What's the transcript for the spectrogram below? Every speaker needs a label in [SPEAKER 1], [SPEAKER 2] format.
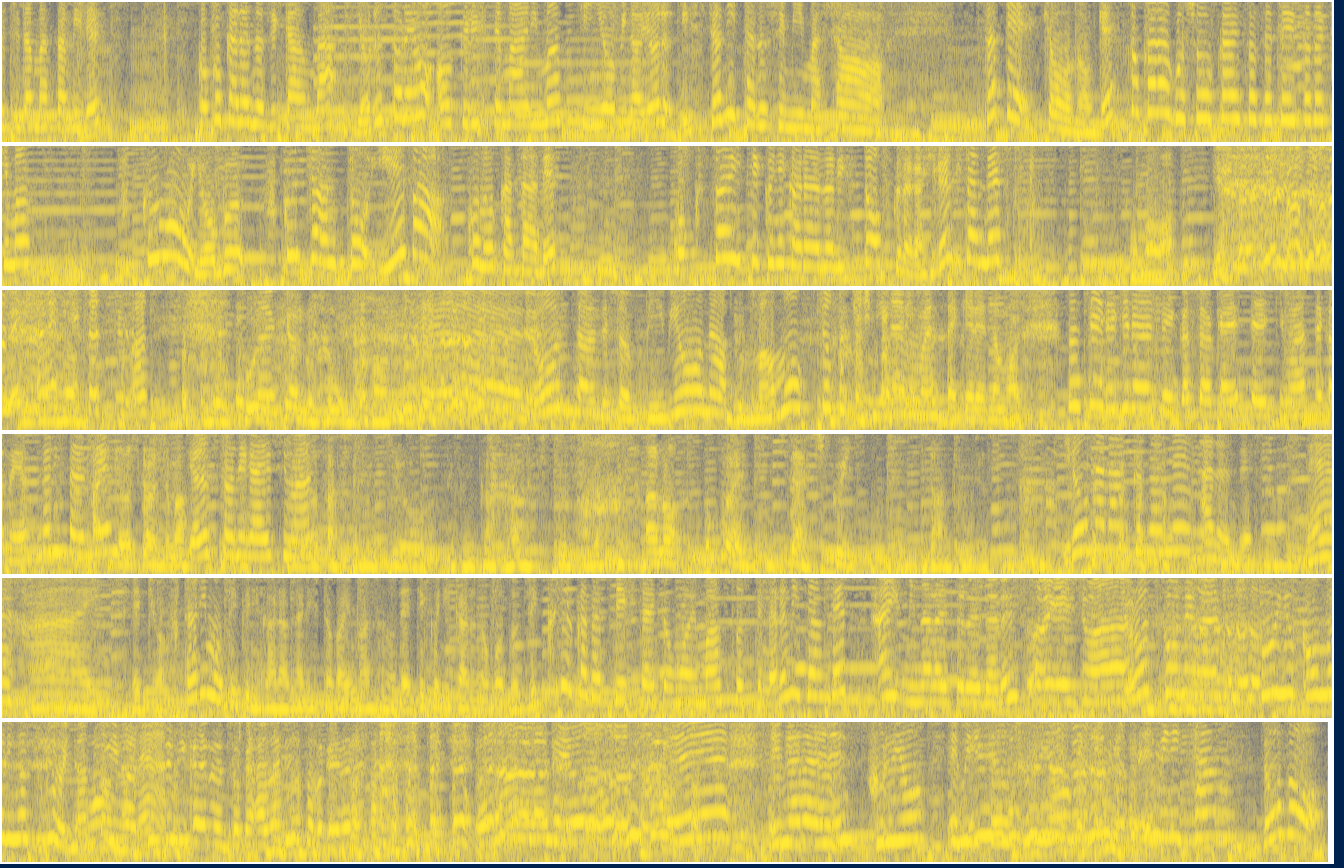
[SPEAKER 1] 内田まさです。ここからの時間は夜トレをお送りしてまいります。金曜日の夜一緒に楽しみましょう。さて今日のゲストからご紹介させていただきます。福を呼ぶ福ちゃんといえばこの方です。国際テクニカルアナリスト福永博之さんです。
[SPEAKER 2] んばんは。よろ
[SPEAKER 1] しくお願いいたします。
[SPEAKER 2] 声の方
[SPEAKER 1] がどうしたんでしょう？微妙な間もちょっと気になりましたけれども、そしてレギュラー陣ご紹介していきます。高野康則さんです、はい、
[SPEAKER 2] よろしくお願いします。
[SPEAKER 1] よろしくお願いします。
[SPEAKER 2] 私も一応テクニカルアナリストですが、あの僕は一段低いランクのやつです。
[SPEAKER 1] いろんなランクがねあるんですもんね。はい。え今日は二人もテクニカルアナリストがいますので、テクニカルのことじっくり伺っていきたいと思います。そしてなるみちゃんです。
[SPEAKER 3] はい、見習いトレーダーです。お願いします。
[SPEAKER 1] よろしくお願いします。そういう冠がつくようになったんだね。
[SPEAKER 3] テクニカルとかアナリストとかいろいろ。私もなんか言おう
[SPEAKER 1] えー、エミリちゃん。振るよ。エミリちゃん振るよ。エミリちゃんどうぞ。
